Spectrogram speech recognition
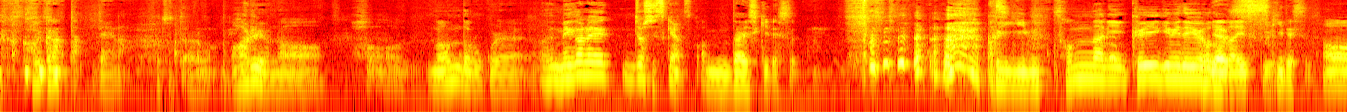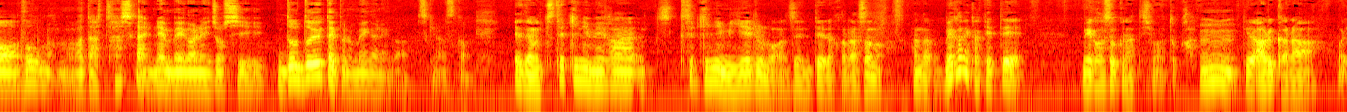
可愛くなった。みたいなことってあるもんね。あるよな。はあ、なんだろうこれ。メガネ女子好きなんですか？うん大好きです 食い気味。そんなに食い気味で言うほど大好き。好きです。ああ、そう、また確かにね、メガネ女子。ど、どういうタイプのメガネが好きなんですか？いやでも知的に目が知的に見えるのは前提だからそのなんだろうメガネかけて目が細くなってしまうとかうん。っ。てあるからまあ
